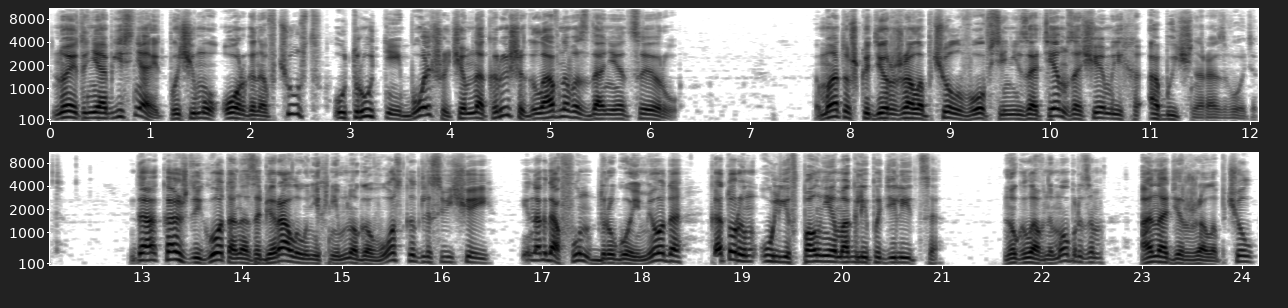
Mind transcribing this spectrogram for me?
Но это не объясняет, почему органов чувств у трутней больше, чем на крыше главного здания ЦРУ. Матушка держала пчел вовсе не за тем, зачем их обычно разводят. Да, каждый год она забирала у них немного воска для свечей, иногда фунт-другой меда, которым ульи вполне могли поделиться. Но главным образом она держала пчел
